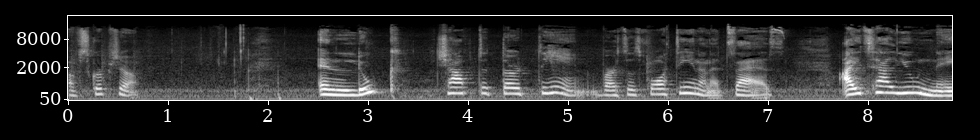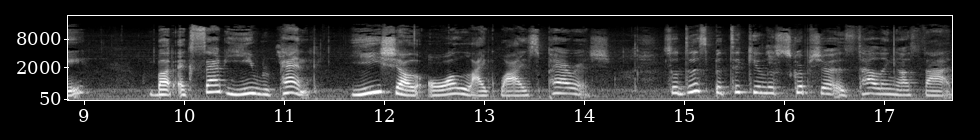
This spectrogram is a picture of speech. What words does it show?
of scripture. In Luke chapter 13, verses 14, and it says, I tell you, nay, but except ye repent, ye shall all likewise perish. So, this particular scripture is telling us that,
